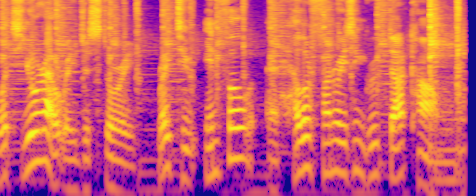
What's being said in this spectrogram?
What's your outrageous story? Write to info at hellerfundraisinggroup.com.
